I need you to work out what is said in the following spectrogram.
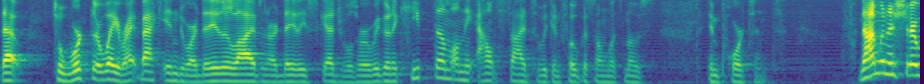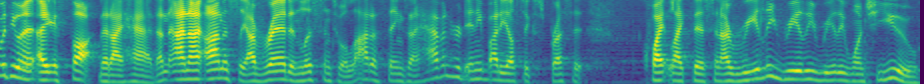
that to work their way right back into our daily lives and our daily schedules, or are we going to keep them on the outside so we can focus on what's most important? Now, I'm going to share with you a, a thought that I had. And, and I honestly, I've read and listened to a lot of things. I haven't heard anybody else express it quite like this. And I really, really, really want you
